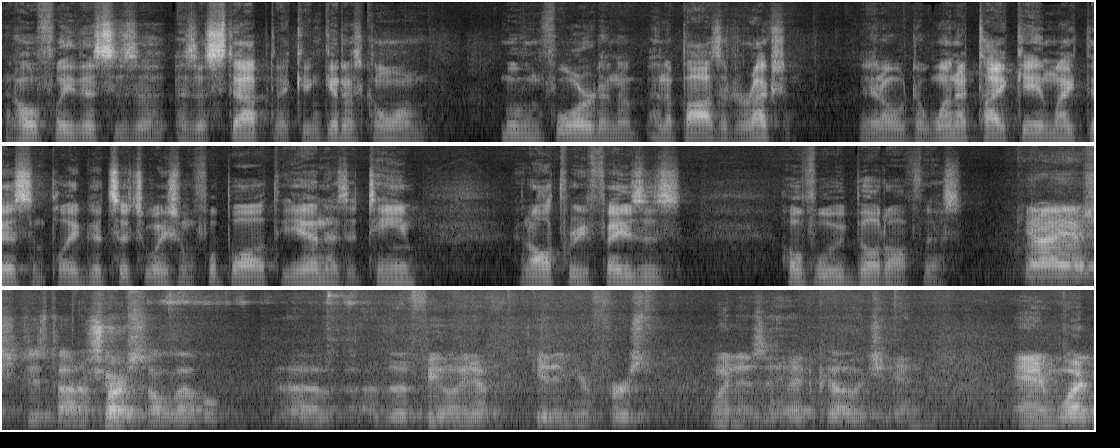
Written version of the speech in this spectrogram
And hopefully, this is a, is a step that can get us going, moving forward in a, in a positive direction. You know, to win a tight game like this and play good situational football at the end as a team in all three phases, hopefully, we build off this. Can I ask you, just on a Sure. personal level, uh, the feeling of getting your first win as a head coach, and, and what,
